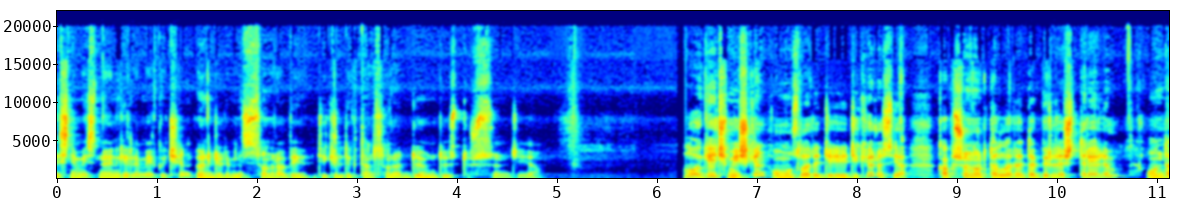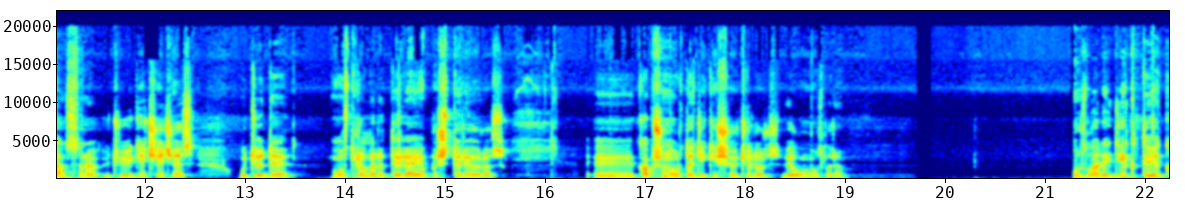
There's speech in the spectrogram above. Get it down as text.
Esnemesini engellemek için önlerimiz sonra bir dikildikten sonra dümdüz düşsün diye. O geçmişken omuzları dikiyoruz ya kapşon ortaları da birleştirelim. Ondan sonra ütüye geçeceğiz. Ütüde mostraları tela yapıştırıyoruz. E, kapşon orta dikişi ütülürüz ve omuzları. Omuzları diktik.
